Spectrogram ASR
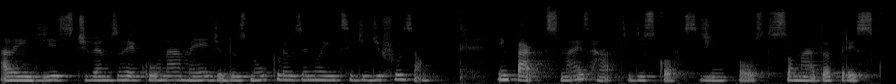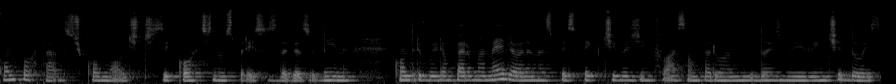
Além disso, tivemos o recuo na média dos núcleos e no índice de difusão. Impactos mais rápidos dos cortes de impostos, somado a preços comportados de commodities e cortes nos preços da gasolina, contribuíram para uma melhora nas perspectivas de inflação para o ano de 2022.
